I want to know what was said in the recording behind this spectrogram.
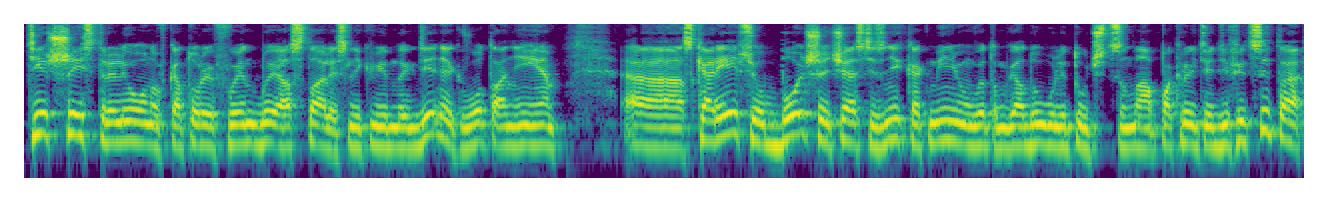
те 6 триллионов, которые в ФНБ остались ликвидных денег, вот они, э, скорее всего, большая часть из них, как минимум, в этом году улетучится на покрытие дефицита.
